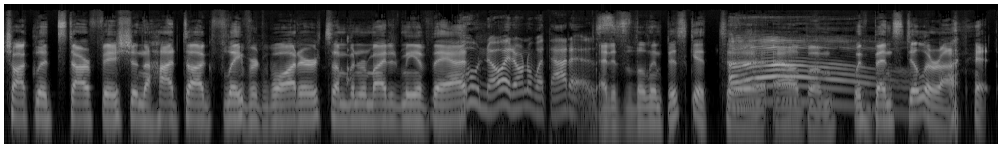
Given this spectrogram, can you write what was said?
Chocolate starfish and the hot dog flavored water. Someone reminded me of that. Oh no, I don't know what that is. That is the Limp Bizkit uh, album with Ben Oh. Stiller on it,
